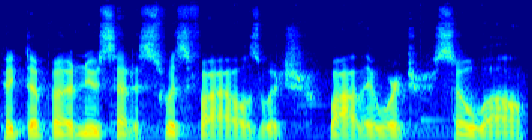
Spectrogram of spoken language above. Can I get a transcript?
picked up a new set of Swiss files, which, wow, they worked so well.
